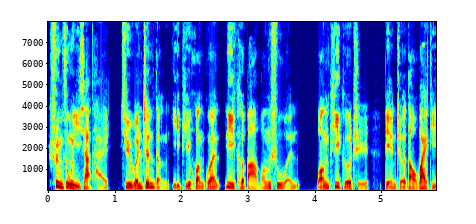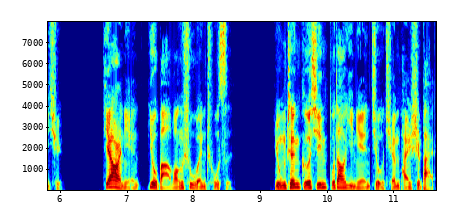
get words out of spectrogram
顺宗一下台，据文贞等一批宦官立刻把王叔文、王丕革职，贬谪到外地去。第二年，又把王叔文处死。永贞革新不到一年就全盘失败，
